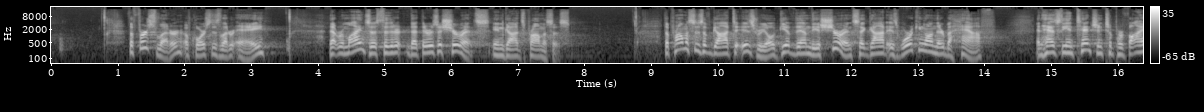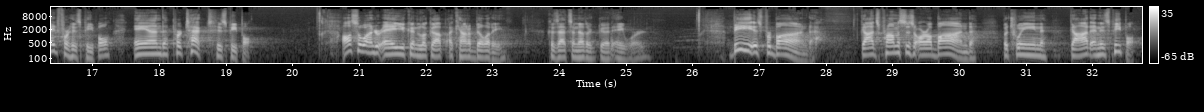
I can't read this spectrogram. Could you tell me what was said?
The first letter, of course, is letter A. That reminds us that there, that there is assurance in God's promises. The promises of God to Israel give them the assurance that God is working on their behalf and has the intention to provide for his people and protect his people. Also, under A, you can look up accountability, because that's another good A word. B is for bond. God's promises are a bond between God and his people,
